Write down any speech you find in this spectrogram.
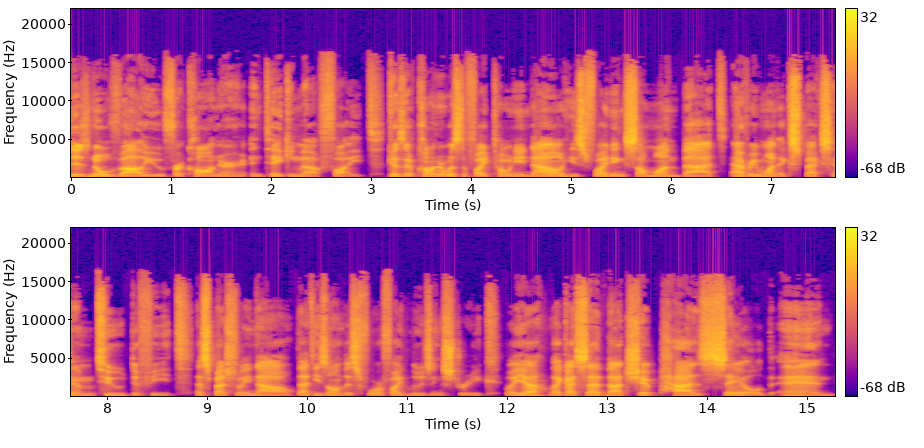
there's no value for Conor in taking that fight. Because if Conor was to fight Tony now, he's fighting someone that everyone expects him to defeat, especially now that he's on this four fight losing streak. But yeah, like I said, that ship has sailed and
